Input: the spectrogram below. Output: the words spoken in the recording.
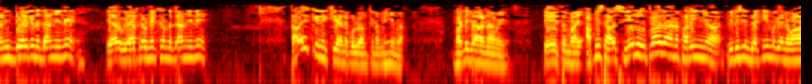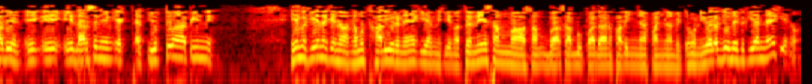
අනිත් දේවල් ගැන දන්නේ නැහැ. එයාලා ව්‍යාකරණය කරන්න දන්නේ නැහැ. තව කෙනෙක් කියන්න පුළුවන් කෙනා මෙහෙම පටිජානමය. ඒ තමයි අපි සියලු උපාදාන පරිඥා පිරිසින් දැකීම ගැන වාදයෙන් ඒ ඒ ඒ දර්ශනයෙන් යුක්තව අපි ඉන්නේ. එහෙම කියන කෙනා නමුත් හරියට නෑ කියන්නේ කියනවා. තනේ සම්මා සම්බුපාදාන පරිඥා පඤ්ඤාපිත. ඔහු නිවැරදිව මේක කියන්නේ නෑ කියනවා.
